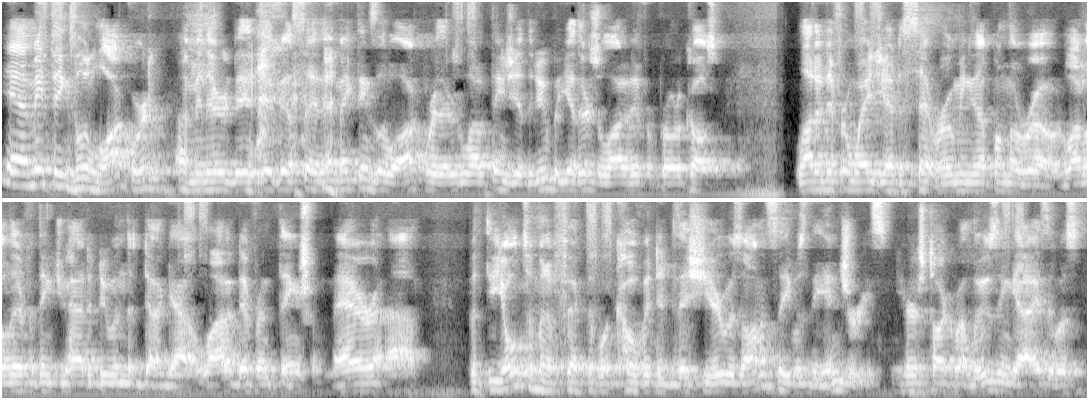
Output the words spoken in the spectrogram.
yeah, it made things a little awkward. I mean, they're, they, will say they make things a little awkward. There's a lot of things you have to do, but yeah, there's a lot of different protocols, a lot of different ways you had to set rooming up on the road, a lot of different things you had to do in the dugout, a lot of different things from there. Uh, but the ultimate effect of what COVID did this year was honestly was the injuries. You heard us talk about losing guys. It was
